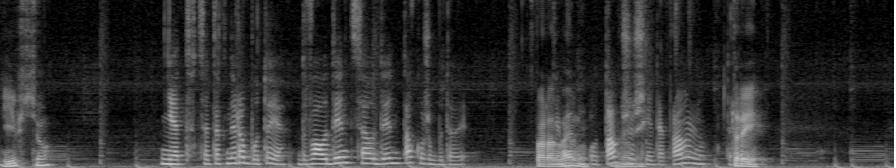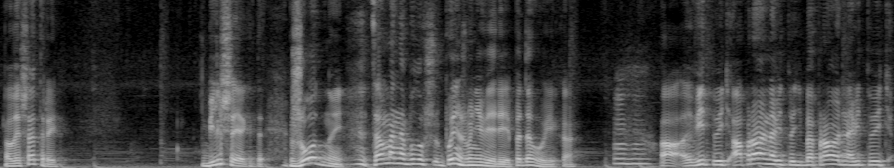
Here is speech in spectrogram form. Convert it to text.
І все. Ні, це так не працює. 2, 1, це 1 також буде. Паралельні. Типу, отак же ж йде, правильно? Три. Лише три. Більше як ти. Жодної. Це в мене було в ш- поняш, в універі, педагогіка. Угу. А, відповідь А правильна, відповідь Б правильна, відповідь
